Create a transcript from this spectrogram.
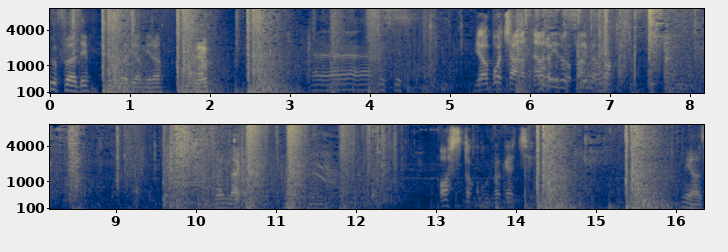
Külföldi, külföldi amire. Nem? Ne, ne, ne, ne, ne, visz, visz. Ja, bocsánat, ne arra kopálom. Jönnek. Azt a kurva geci. Mi az?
